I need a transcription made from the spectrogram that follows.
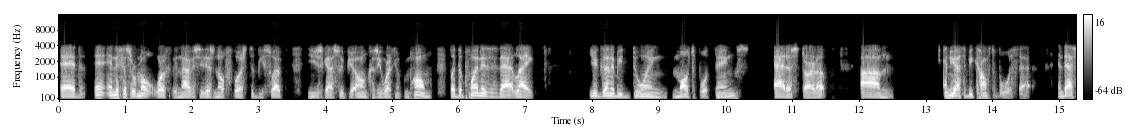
and and if it's remote work, then obviously there's no floors to be swept. You just gotta sweep your own because you're working from home. But the point is, is that like you're gonna be doing multiple things at a startup. Um, and you have to be comfortable with that. And that's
